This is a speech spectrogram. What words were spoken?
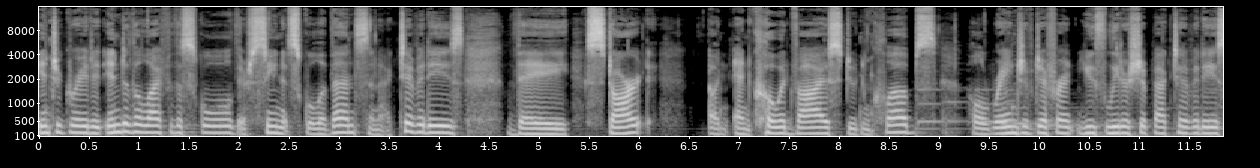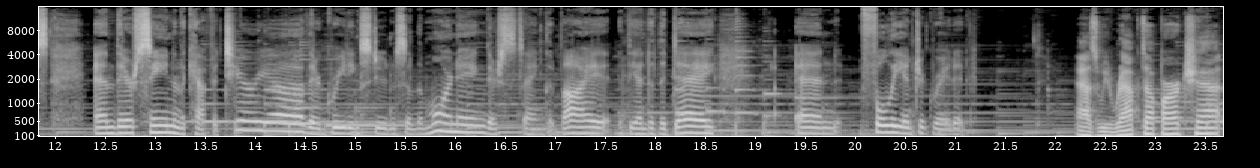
integrated into the life of the school. They're seen at school events and activities. They start and co advise student clubs, whole range of different youth leadership activities. And they're seen in the cafeteria, they're greeting students in the morning, they're saying goodbye at the end of the day, and fully integrated. As we wrapped up our chat,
